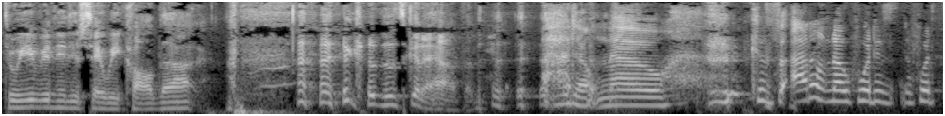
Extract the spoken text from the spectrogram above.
Do we even need to say we called that? Because it's going to happen. I don't know because I don't know what is what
